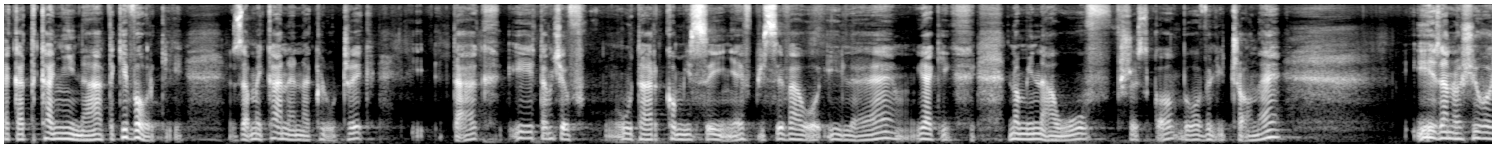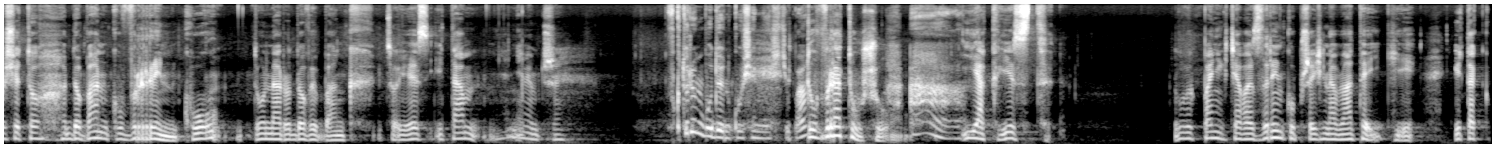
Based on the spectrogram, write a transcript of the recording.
taka tkanina, takie worki zamykane na kluczyk tak, i tam się w utarg komisyjnie wpisywało ile, jakich nominałów, wszystko było wyliczone. I zanosiło się to do banku w rynku, tu Narodowy Bank, co jest, i tam, nie wiem czy, W którym budynku się mieści pan? tu w ratuszu, A, jak jest, jakby pani chciała z rynku przejść na Matejki i tak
